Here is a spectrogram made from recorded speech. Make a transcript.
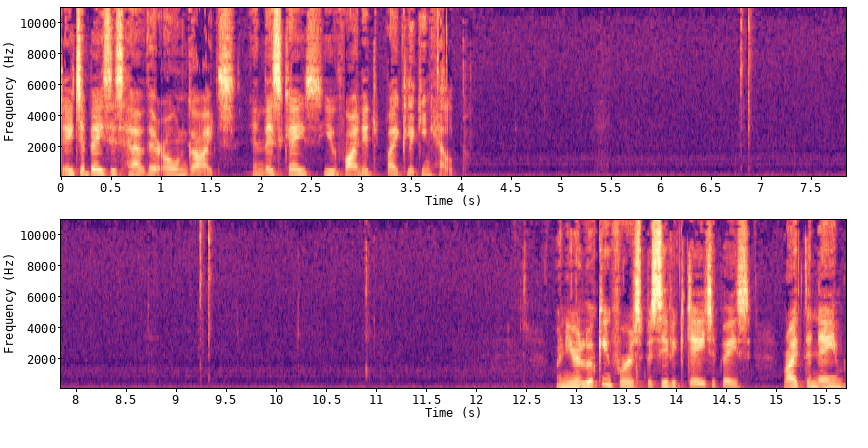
Databases have their own guides. In this case, you find it by clicking Help. When you're looking for a specific database, write the name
